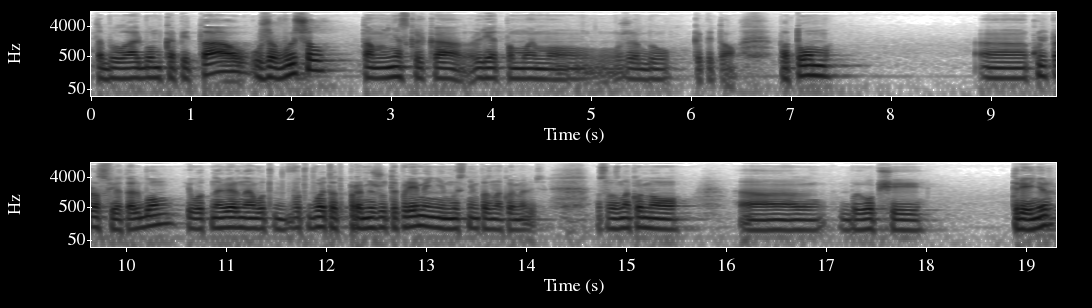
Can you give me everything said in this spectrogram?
Это был альбом «Капитал», уже вышел, там несколько лет, по-моему, уже был «Капитал». Потом э, «Культ просвет» альбом, и вот, наверное, вот, вот в этот промежуток времени мы с ним познакомились. Нас познакомил э, как бы общий тренер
